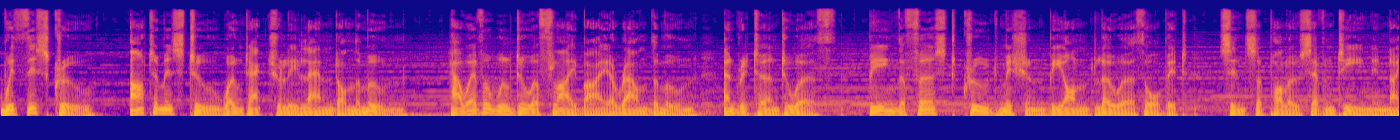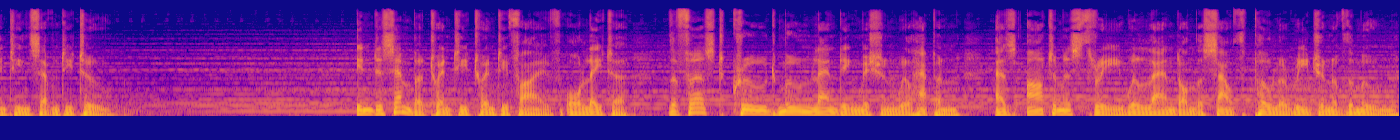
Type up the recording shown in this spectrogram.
With this crew, Artemis 2 won't actually land on the Moon, however will do a flyby around the Moon and return to Earth, being the first crewed mission beyond low Earth orbit since Apollo 17 in 1972. In December 2025 or later, the first crewed moon landing mission will happen as Artemis 3 will land on the south polar region of the moon,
